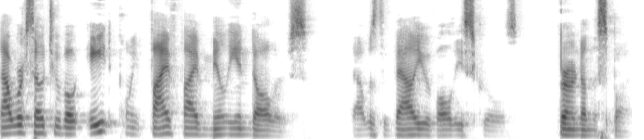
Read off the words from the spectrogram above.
that works out to about $8.55 million. That was the value of all these scrolls burned on the spot.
